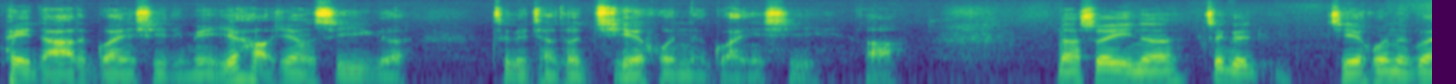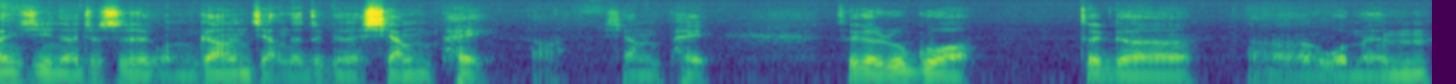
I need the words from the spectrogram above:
配搭的关系里面，也好像是一个这个叫做结婚的关系啊。那所以呢，这个结婚的关系呢，就是我们刚刚讲的这个相配啊，相配。这个如果这个呃我们。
